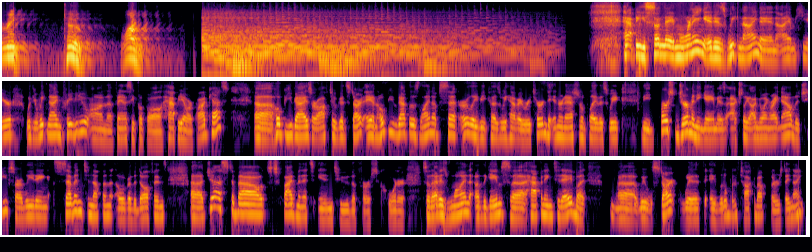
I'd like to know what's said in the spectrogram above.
Three, two, one. Happy Sunday morning. It is week nine, and I am here with your week nine preview on the Fantasy Football Happy Hour podcast. Uh, hope you guys are off to a good start and hope you got those lineups set early because we have a return to international play this week. The first Germany game is actually ongoing right now. The Chiefs are leading seven to nothing over the Dolphins, uh, just about five minutes into the first quarter. So that is one of the games uh, happening today, but uh, we will start with a little bit of talk about Thursday night.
